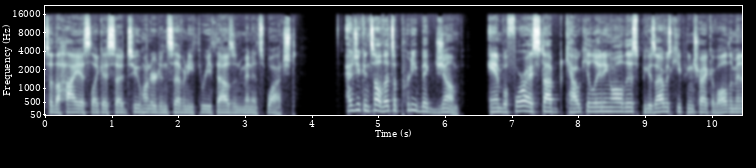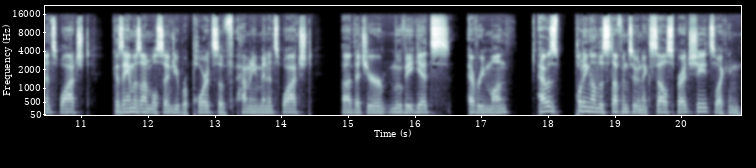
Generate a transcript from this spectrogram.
to the highest, like I said, 273,000 minutes watched. As you can tell, that's a pretty big jump. And before I stopped calculating all this, because I was keeping track of all the minutes watched, because Amazon will send you reports of how many minutes watched uh, that your movie gets every month. I was putting all this stuff into an Excel spreadsheet so I can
